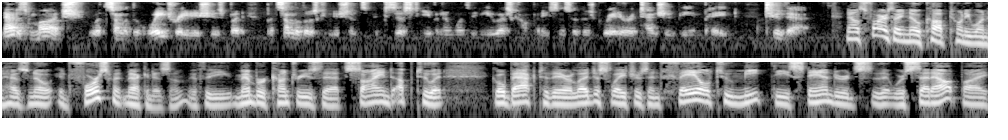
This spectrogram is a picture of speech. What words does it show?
not as much with some of the wage rate issues, but but some of those conditions exist even within U.S. companies, and so there's greater attention being paid to that. Now, as far as I know, COP21 has no enforcement mechanism. If the member countries that signed up to it go back to their legislatures and fail to meet the standards that were set out by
